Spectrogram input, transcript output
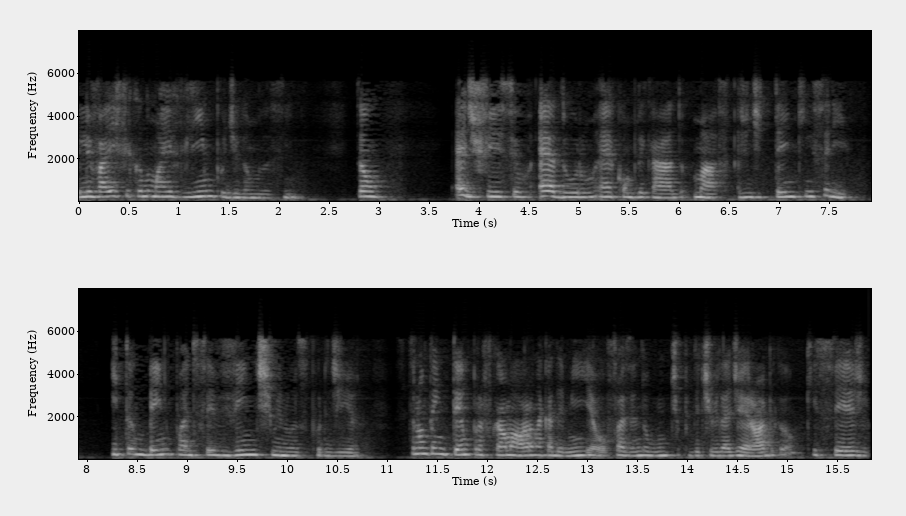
Ele vai ficando mais limpo, digamos assim. Então, é difícil, é duro, é complicado, mas a gente tem que inserir. E também pode ser 20 minutos por dia tu não tem tempo para ficar uma hora na academia ou fazendo algum tipo de atividade aeróbica, o que seja,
